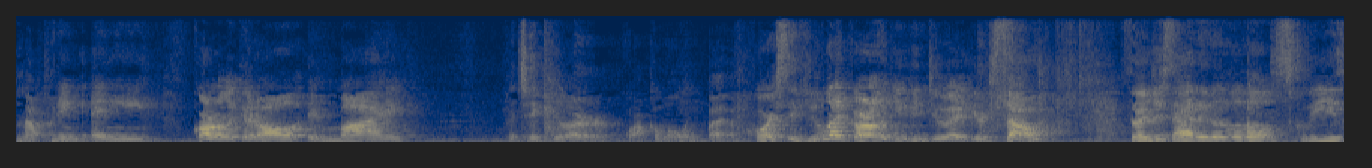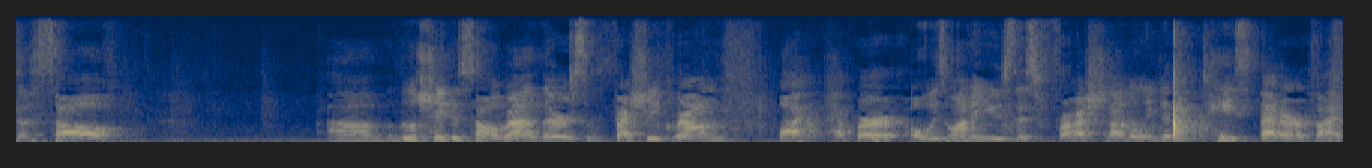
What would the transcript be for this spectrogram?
not putting any garlic at all in my particular guacamole. But of course, if you like garlic, you can do it yourself. So I just added a little squeeze of salt, um, a little shake of salt rather, some freshly ground black pepper. Always want to use this fresh. Not only does it taste better, but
